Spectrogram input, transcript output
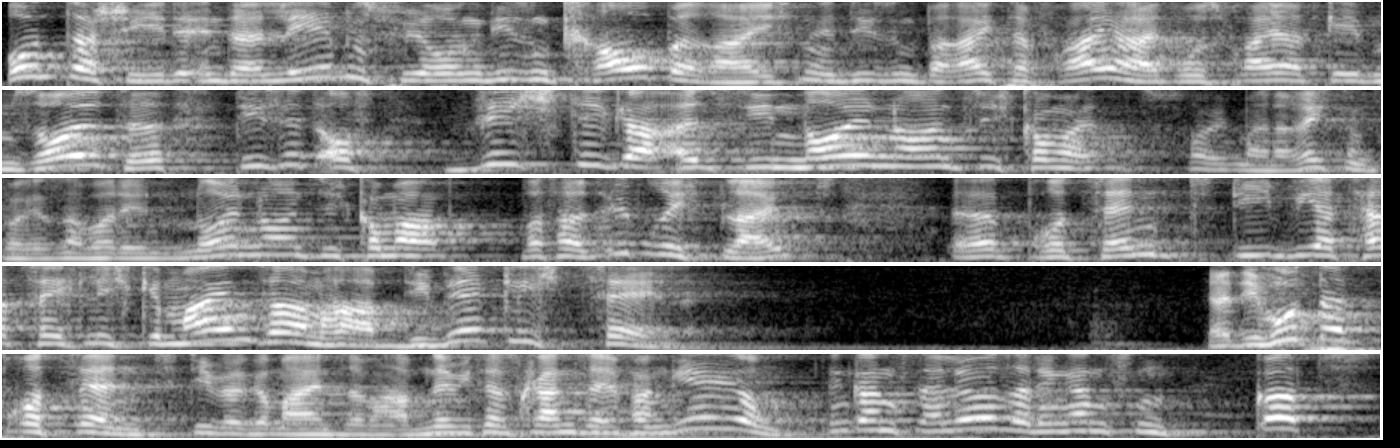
Unterschiede in der Lebensführung in diesen Graubereichen, in diesem Bereich der Freiheit, wo es Freiheit geben sollte, die sind oft wichtiger als die 99, jetzt habe ich meine Rechnung vergessen, aber die 99, was halt übrig bleibt, Prozent, die wir tatsächlich gemeinsam haben, die wirklich zählen. Ja, die 100 Prozent, die wir gemeinsam haben, nämlich das ganze Evangelium, den ganzen Erlöser, den ganzen Gott.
